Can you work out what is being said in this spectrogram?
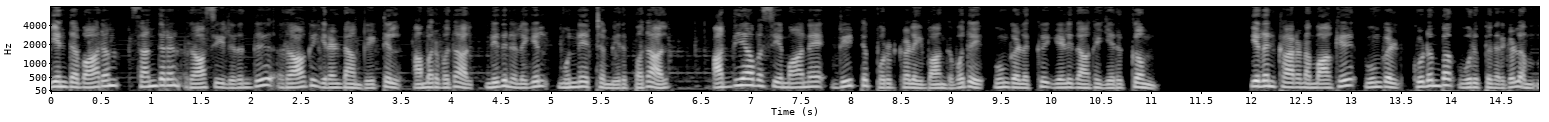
இந்த வாரம் சந்திரன் ராசியிலிருந்து ராகு இரண்டாம் வீட்டில் அமர்வதால் நிதிநிலையில் முன்னேற்றம் இருப்பதால் அத்தியாவசியமான வீட்டுப் பொருட்களை வாங்குவது உங்களுக்கு எளிதாக இருக்கும். இதன் காரணமாக உங்கள் குடும்ப உறுப்பினர்களும்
